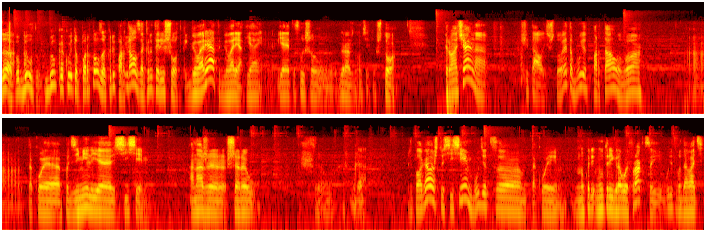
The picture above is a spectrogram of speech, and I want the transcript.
Да, а, был, был какой-то портал закрытый. Портал закрытой решеткой. Говорят, говорят, я, я это слышал у граждан всяких, что первоначально считалось, что это будет портал в э, такое подземелье С7. Она же ШРУ. ШРУ. Да. Предполагалось, что С7 будет э, такой внутри, внутриигровой фракцией и будет выдавать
